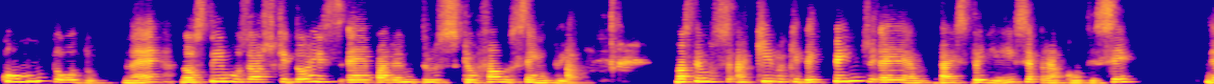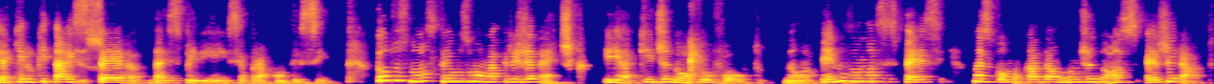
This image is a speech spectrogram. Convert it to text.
como um todo, né? Nós temos, eu acho que, dois é, parâmetros que eu falo sempre. Nós temos aquilo que depende é, da experiência para acontecer e aquilo que está à espera da experiência para acontecer. Todos nós temos uma matriz genética. E aqui, de novo, eu volto. Não apenas a nossa espécie, mas como cada um de nós é gerado.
